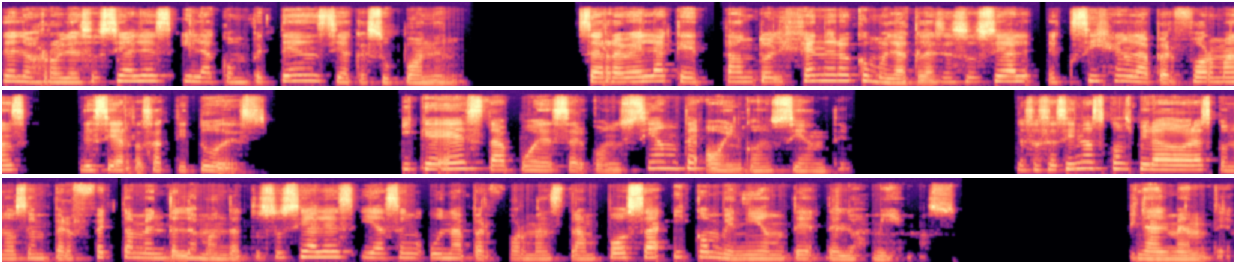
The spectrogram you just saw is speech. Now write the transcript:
de los roles sociales y la competencia que suponen. Se revela que tanto el género como la clase social exigen la performance de ciertas actitudes, y que ésta puede ser consciente o inconsciente. Las asesinas conspiradoras conocen perfectamente los mandatos sociales y hacen una performance tramposa y conveniente de los mismos. Finalmente,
